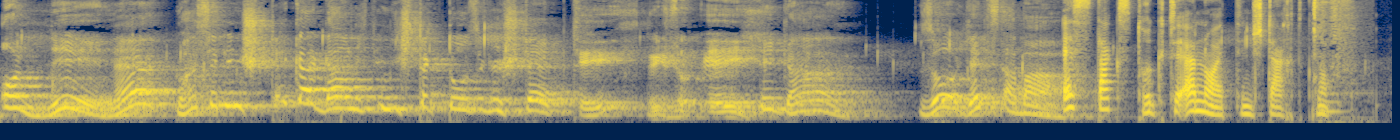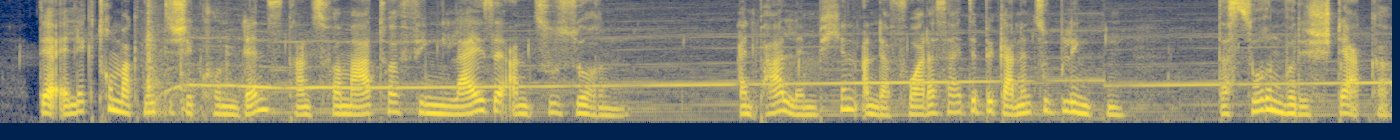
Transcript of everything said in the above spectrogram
Oh nee, ne? Du hast ja den Stecker gar nicht in die Steckdose gesteckt. Ich? Wieso ich? Egal. So, jetzt aber. Estax drückte erneut den Startknopf. Der elektromagnetische Kondenstransformator fing leise an zu surren. Ein paar Lämpchen an der Vorderseite begannen zu blinken. Das Surren wurde stärker.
